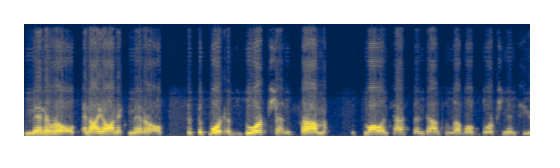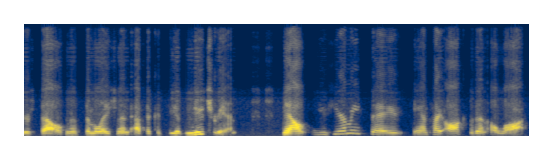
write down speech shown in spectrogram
minerals and ionic minerals to support absorption from the small intestine down to level absorption into your cells and assimilation and efficacy of nutrients. Now, you hear me say antioxidant a lot,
